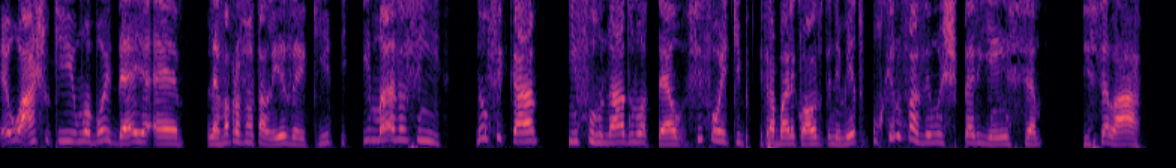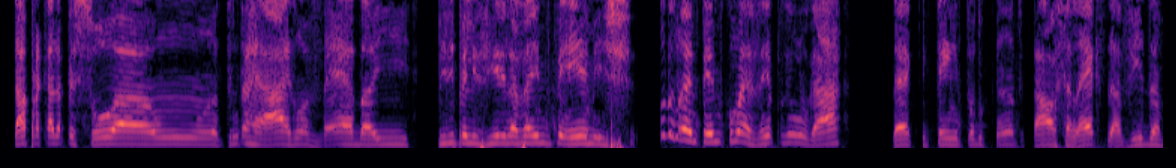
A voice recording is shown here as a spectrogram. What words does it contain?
eu acho que uma boa ideia é levar para Fortaleza a equipe e mais assim, não ficar enfurnado no hotel. Se for uma equipe que trabalha com autoatendimento, por que não fazer uma experiência de, sei lá, dar para cada pessoa um 30 reais, uma verba e pedir para eles irem nas AMPMs. Tudo na AMPM como exemplo de um lugar né, que tem todo canto e tal, select da vida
